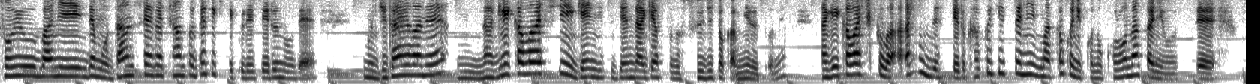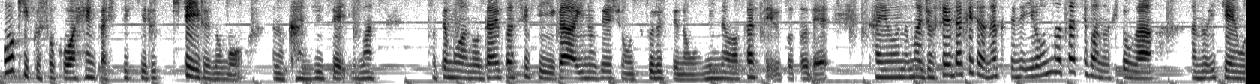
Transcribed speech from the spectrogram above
そういう場にでも男性がちゃんと出てきてくれてるのでもう時代はね、うん、嘆かわしい現実ジェンダーギャップの数字とか見るとね嘆かわしくはあるんですけど確実に、まあ、特にこのコロナ禍によって大きくそこは変化してきるきているのもあの感じています。とてもあのダイバーシティがイノベーションを作るっていうのもみんな分かっていることで多様な、まあ、女性だけじゃなくてねいろんな立場の人があの意見を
